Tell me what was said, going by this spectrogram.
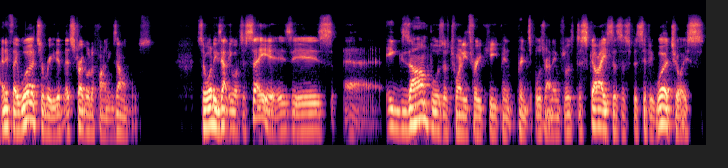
And if they were to read it, they'd struggle to find examples. So what exactly what to say is is uh, examples of 23 key principles around influence disguised as a specific word choice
